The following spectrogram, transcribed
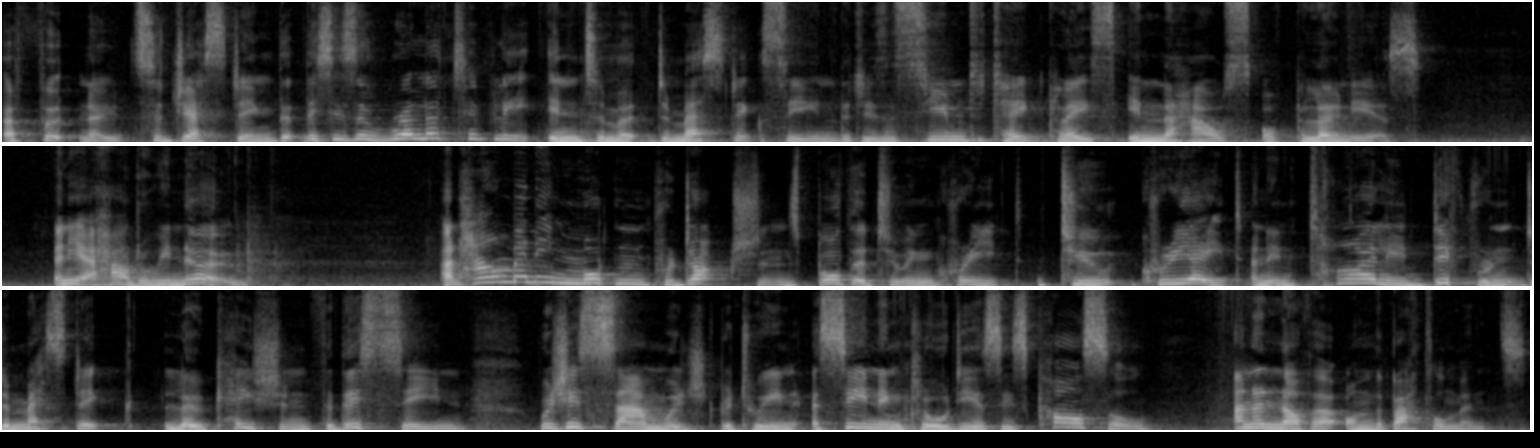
a, a, footnote suggesting that this is a relatively intimate domestic scene that is assumed to take place in the house of Polonius. And yet, how do we know? And how many modern productions bother to, to create an entirely different domestic location for this scene, which is sandwiched between a scene in Claudius's castle and another on the battlements?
